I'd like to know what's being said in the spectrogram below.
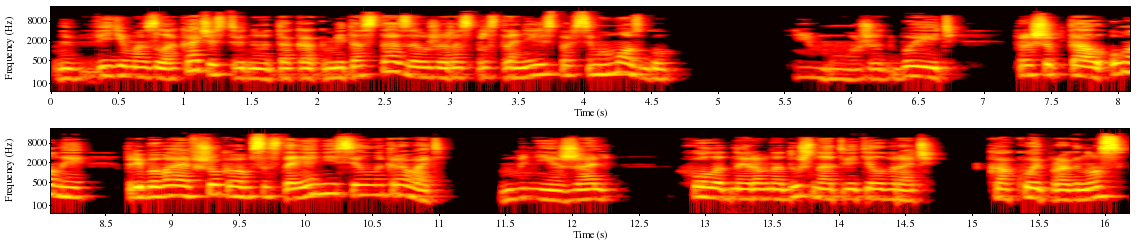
Видимо, злокачественную, так как метастазы уже распространились по всему мозгу. «Не может быть!» – прошептал он и, пребывая в шоковом состоянии, сел на кровать. «Мне жаль», – холодно и равнодушно ответил врач. «Какой прогноз?»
